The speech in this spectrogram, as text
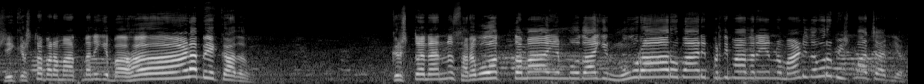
ಶ್ರೀಕೃಷ್ಣ ಪರಮಾತ್ಮನಿಗೆ ಬಹಳ ಬೇಕಾದವು ಕೃಷ್ಣನನ್ನು ಸರ್ವೋತ್ತಮ ಎಂಬುದಾಗಿ ನೂರಾರು ಬಾರಿ ಪ್ರತಿಪಾದನೆಯನ್ನು ಮಾಡಿದವರು ಭೀಷ್ಮಾಚಾರ್ಯರು.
